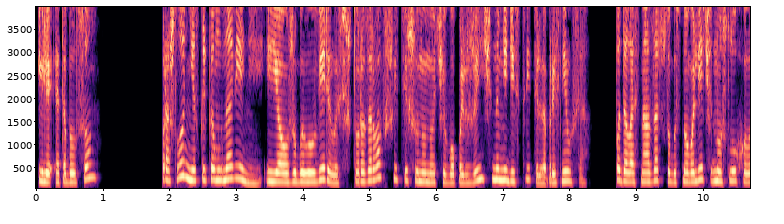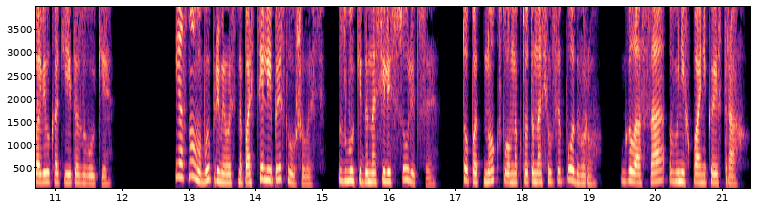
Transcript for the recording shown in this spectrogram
Или это был сон? Прошло несколько мгновений, и я уже было уверилась, что разорвавший тишину ночи вопль женщины мне действительно приснился. Подалась назад, чтобы снова лечь, но слух уловил какие-то звуки. Я снова выпрямилась на постели и прислушалась. Звуки доносились с улицы. Топот ног, словно кто-то носился по двору. Голоса, в них паника и страх.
